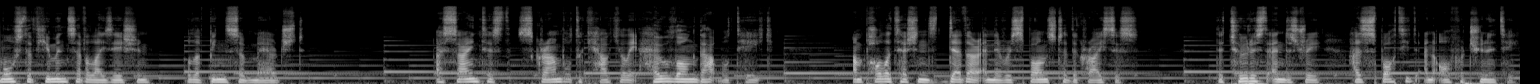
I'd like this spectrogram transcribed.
most of human civilization will have been submerged. As scientists scramble to calculate how long that will take, and politicians dither in their response to the crisis, the tourist industry has spotted an opportunity,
